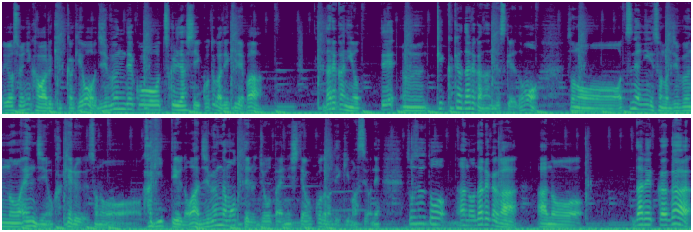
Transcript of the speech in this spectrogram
要するに変わるきっかけを自分でこう作り出していくことができれば誰かによってうんきっかけは誰かなんですけれどもその常にその自分のエンジンをかけるその鍵っていうのは自分が持ってる状態にしておくことができますよね。そうするとあの誰かがあの誰かが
